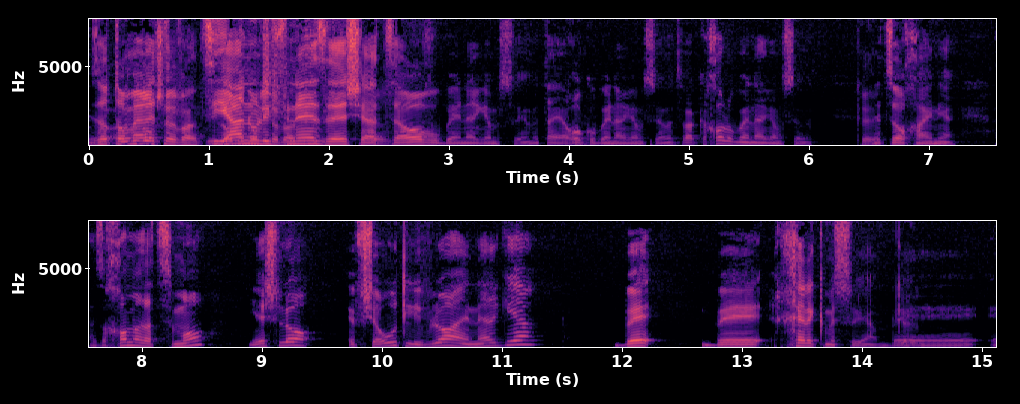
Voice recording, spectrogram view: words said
זאת לא אומרת, לא ציינו בטוח לפני. זה כן. שהצהוב הוא באנרגיה מסוימת, הירוק הוא באנרגיה מסוימת, והכחול הוא באנרגיה מסוימת, כן. לצורך העניין. אז החומר עצמו, יש לו אפשרות לבלוע אנרגיה ב- בחלק מסוים, כן. אה,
